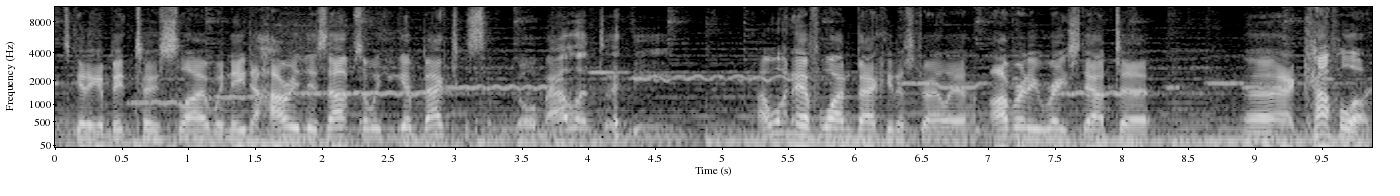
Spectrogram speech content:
It's getting a bit too slow. We need to hurry this up so we can get back to some normality. I want F1 back in Australia. I've already reached out to uh, a couple of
